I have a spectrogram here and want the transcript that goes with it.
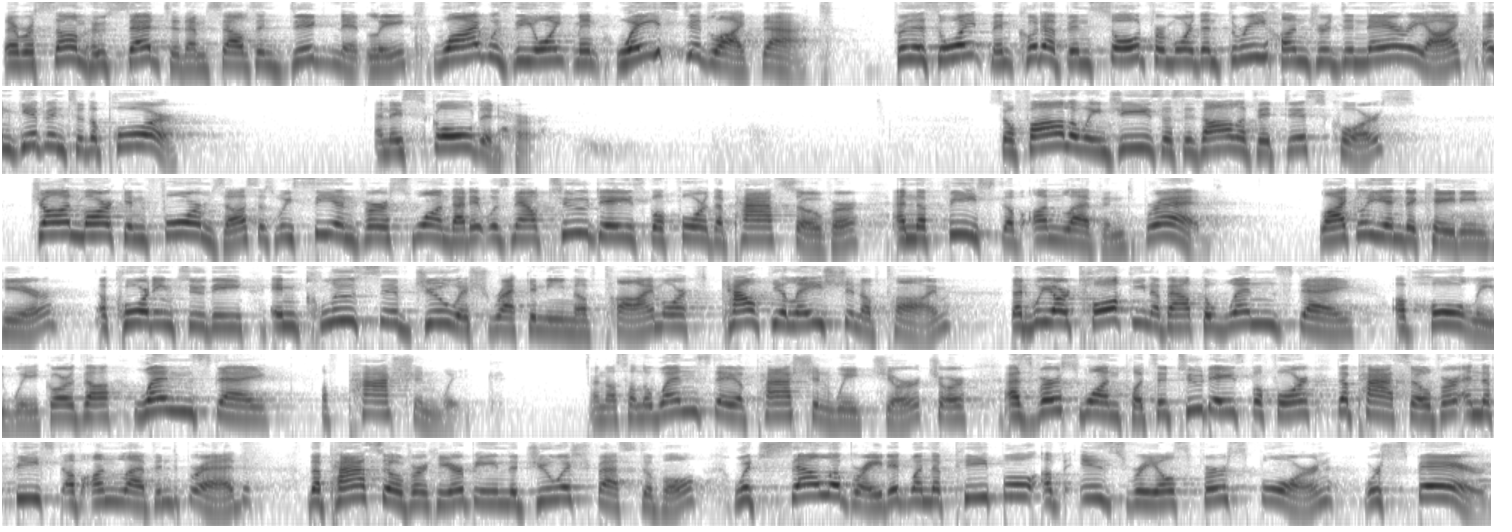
There were some who said to themselves indignantly, Why was the ointment wasted like that? For this ointment could have been sold for more than 300 denarii and given to the poor. And they scolded her. So, following Jesus' Olivet discourse, John Mark informs us, as we see in verse 1, that it was now two days before the Passover and the feast of unleavened bread, likely indicating here, according to the inclusive Jewish reckoning of time or calculation of time, that we are talking about the Wednesday of Holy Week or the Wednesday of Passion Week. And thus, on the Wednesday of Passion Week, church, or as verse 1 puts it, two days before the Passover and the Feast of Unleavened Bread, the Passover here being the Jewish festival, which celebrated when the people of Israel's firstborn were spared,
